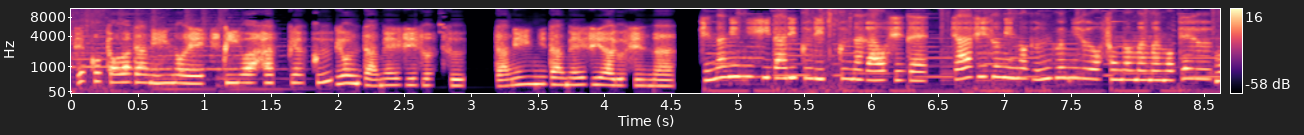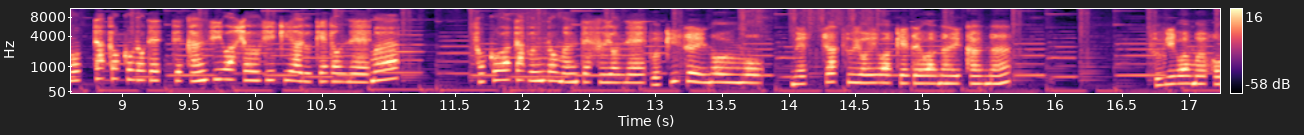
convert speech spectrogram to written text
ってことはダミーの HP は804ダメージずつ。ダミーにダメージあるしな。ちなみに左クリック長押しで、チャージ済みのグングニルをそのまま持てる。持ったところでって感じは正直あるけどね。まあ、そこは多分ロマンですよね。武器性能も、めっちゃ強いわけではないかな次は魔法、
